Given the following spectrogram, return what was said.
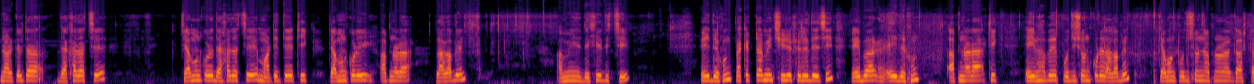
নারকেলটা দেখা যাচ্ছে, যেমন করে দেখা যাচ্ছে, মাটিতে ঠিক তেমন করেই আপনারা লাগাবেন। আমি দেখিয়ে দিচ্ছি। এই দেখুন, প্যাকেটটা আমি ছিঁড়ে ফেলে দিয়েছি। এবার এই দেখুন, আপনারা ঠিক এইভাবে পজিশন করে লাগাবেন। কেমন পজিশনে আপনারা গাছটা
